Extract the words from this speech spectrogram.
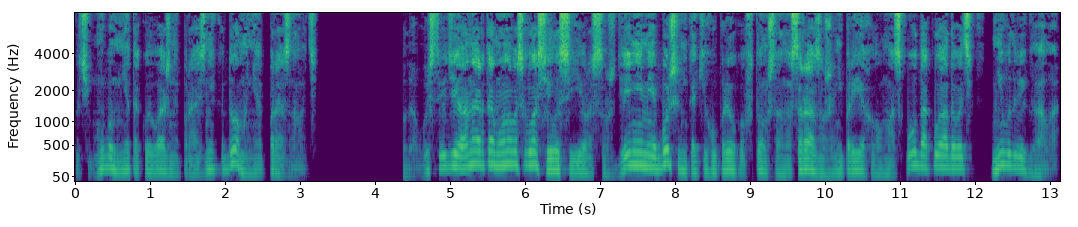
Почему бы мне такой важный праздник дома не отпраздновать? К удовольствию Дианы Артамонова согласилась с ее рассуждениями, и больше никаких упреков в том, что она сразу же не приехала в Москву докладывать, не выдвигала.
